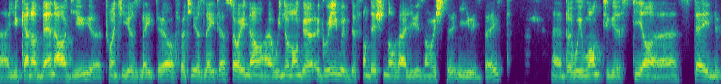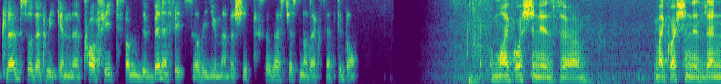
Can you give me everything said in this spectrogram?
Uh, you cannot then argue uh, 20 years later or 30 years later, sorry, no, uh, we no longer agree with the foundational values on which the EU is based. Uh, but we want to still uh, stay in the club so that we can uh, profit from the benefits of EU membership. So that's just not acceptable. My question is, um, my question is then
